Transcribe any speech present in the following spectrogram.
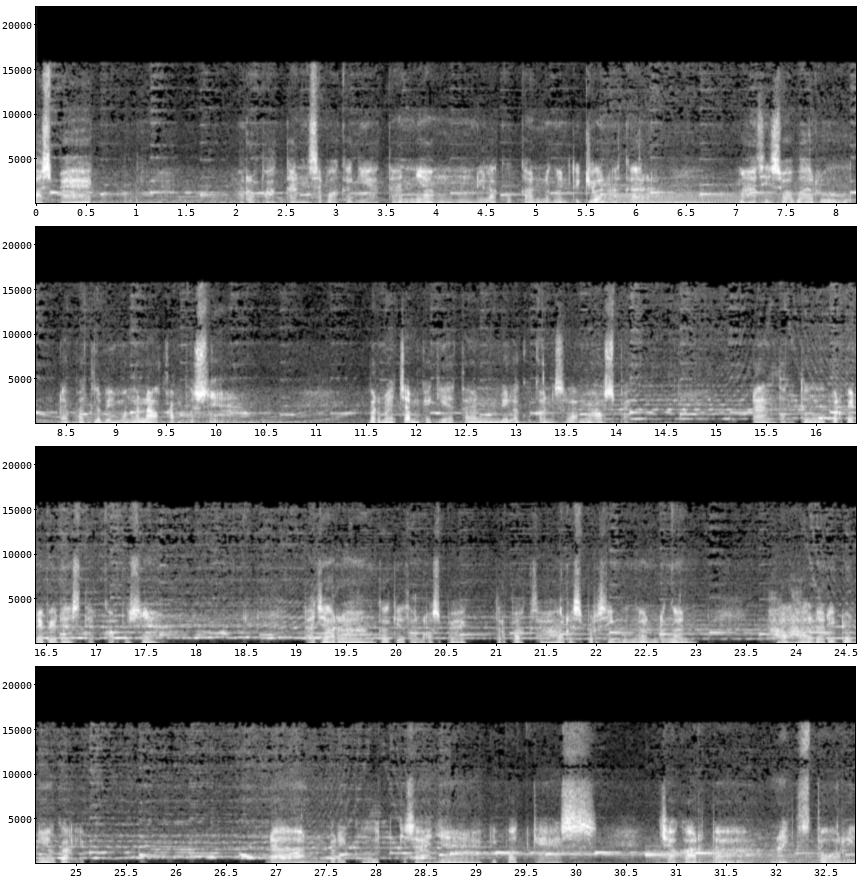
Ospek merupakan sebuah kegiatan yang dilakukan dengan tujuan agar mahasiswa baru dapat lebih mengenal kampusnya. Bermacam kegiatan dilakukan selama ospek, dan tentu berbeda-beda setiap kampusnya. Tak jarang kegiatan ospek terpaksa harus bersinggungan dengan hal-hal dari dunia gaib. Dan berikut kisahnya di podcast Jakarta Night Story.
